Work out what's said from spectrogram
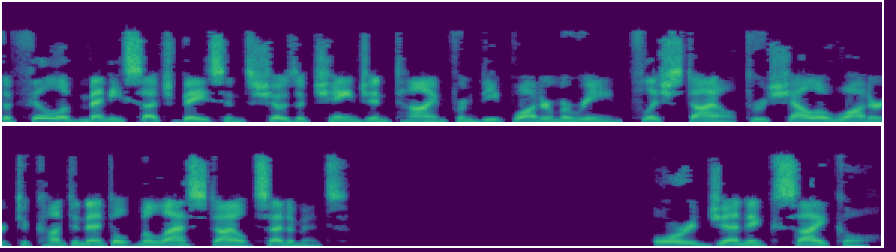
The fill of many such basins shows a change in time from deepwater marine style through shallow water to continental molasse-styled sediments. Orogenic cycle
